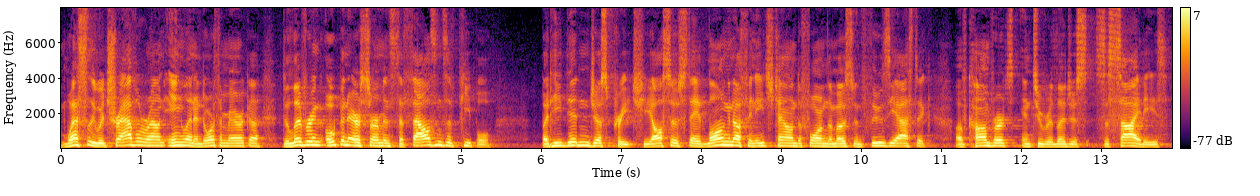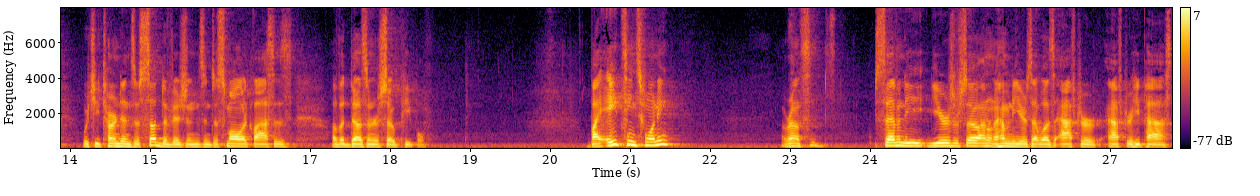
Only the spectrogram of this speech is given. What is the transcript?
Wesley would travel around England and North America delivering open air sermons to thousands of people, but he didn't just preach. He also stayed long enough in each town to form the most enthusiastic of converts into religious societies, which he turned into subdivisions into smaller classes of a dozen or so people. By 1820, around 70 years or so, I don't know how many years that was after, after he passed,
